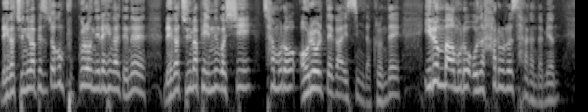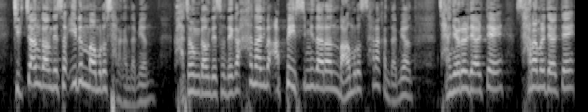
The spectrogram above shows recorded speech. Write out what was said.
내가 주님 앞에서 조금 부끄러운 일을 행할 때는 내가 주님 앞에 있는 것이 참으로 어려울 때가 있습니다. 그런데 이런 마음으로 오늘 하루를 살아간다면 직장 가운데서 이런 마음으로 살아간다면 가정 가운데서 내가 하나님 앞에 있습니다라는 마음으로 살아간다면 자녀를 대할 때 사람을 대할 때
